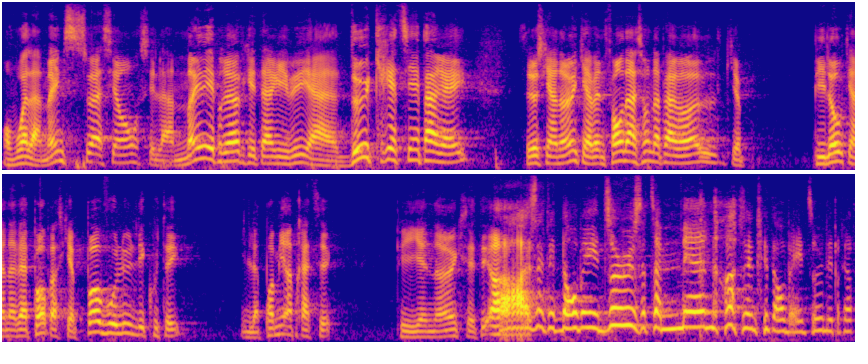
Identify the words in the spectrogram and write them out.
On voit la même situation, c'est la même épreuve qui est arrivée à deux chrétiens pareils. C'est juste qu'il y en a un qui avait une fondation de la parole, qui puis l'autre, il n'en avait pas parce qu'il n'a pas voulu l'écouter. Il ne l'a pas mis en pratique. Puis il y en a un qui s'était Ah, c'était tombé dur cette semaine! Ah, c'était tombé dur l'épreuve!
